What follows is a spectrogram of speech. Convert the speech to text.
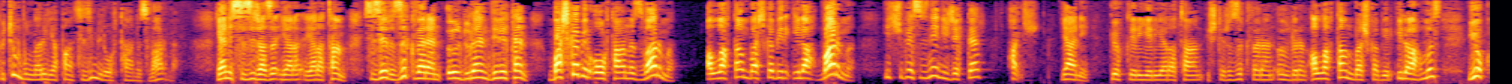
Bütün bunları yapan sizin bir ortağınız var mı? Yani sizi yaratan, size rızık veren, öldüren, dirilten başka bir ortağınız var mı? Allah'tan başka bir ilah var mı? Hiç şüphesiz ne diyecekler? Hayır. Yani gökleri yeri yaratan, işte rızık veren, öldüren Allah'tan başka bir ilahımız yok.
